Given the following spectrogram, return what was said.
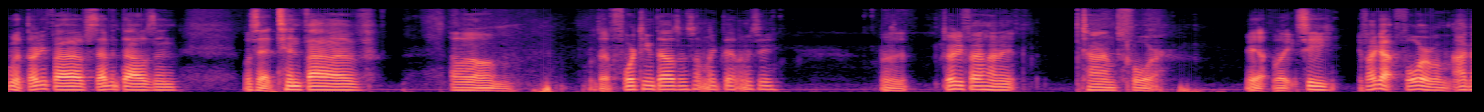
what thirty five seven thousand what's that 10 5 Um, was that fourteen thousand something like that? Let me see. what is it thirty five hundred times four? Yeah, like see, if I got four of them, I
